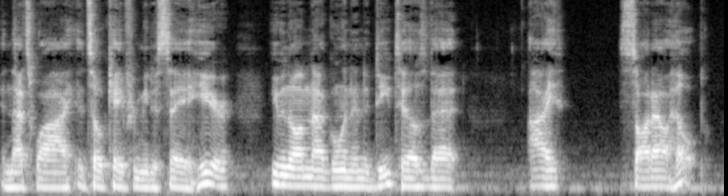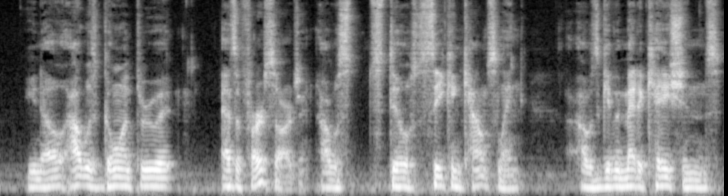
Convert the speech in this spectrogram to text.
And that's why it's okay for me to say it here, even though I'm not going into details that I sought out help. You know, I was going through it as a first sergeant. I was still seeking counseling. I was given medications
